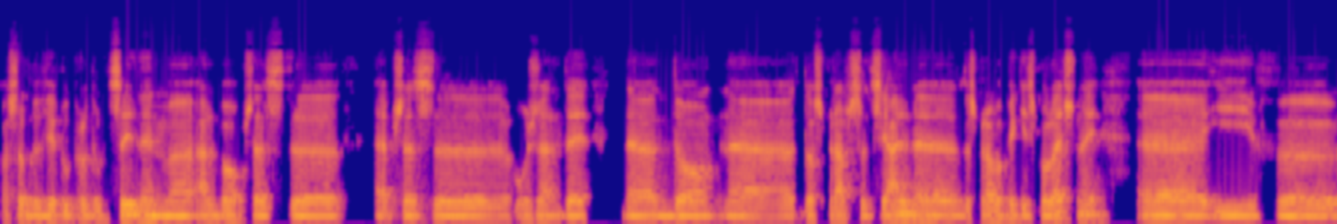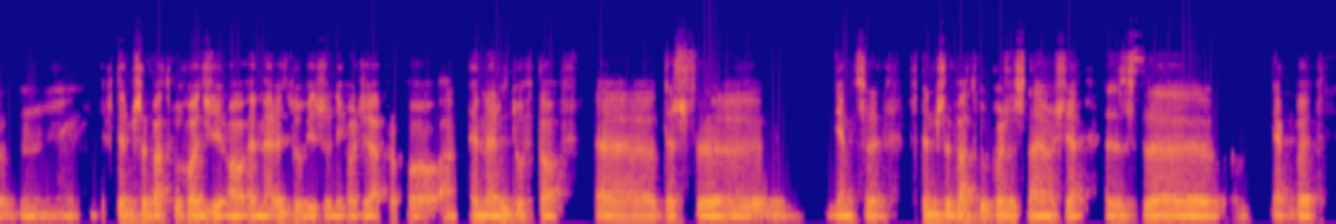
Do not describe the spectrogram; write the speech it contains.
osoby w wieku produkcyjnym, albo przez, przez urzędy do, e, do spraw socjalnych, do spraw opieki społecznej e, i w, mm, w tym przypadku chodzi o emerytów. Jeżeli chodzi a propos emerytów, to też Niemcy w tym przypadku korzystają się z jakby E,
